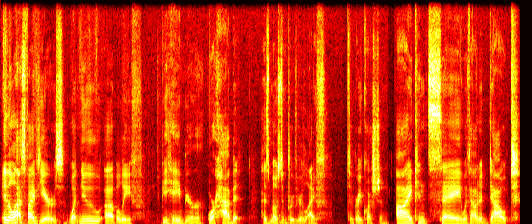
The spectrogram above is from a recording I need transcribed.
In the last five years, what new uh, belief, behavior, or habit has most improved your life? It's a great question. I can say without a doubt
